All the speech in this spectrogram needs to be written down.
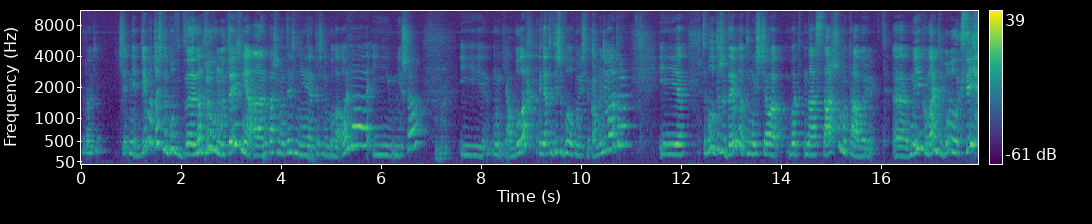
Вроді. Чи ні, Діма точно був на другому тижні, а на першому тижні точно була Оля і Міша. Мгм. І ну, я була. Я тоді ще була помічником аніматора. І це було дуже дивно, тому що от на старшому таборі е, в моїй команді був Олексій.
